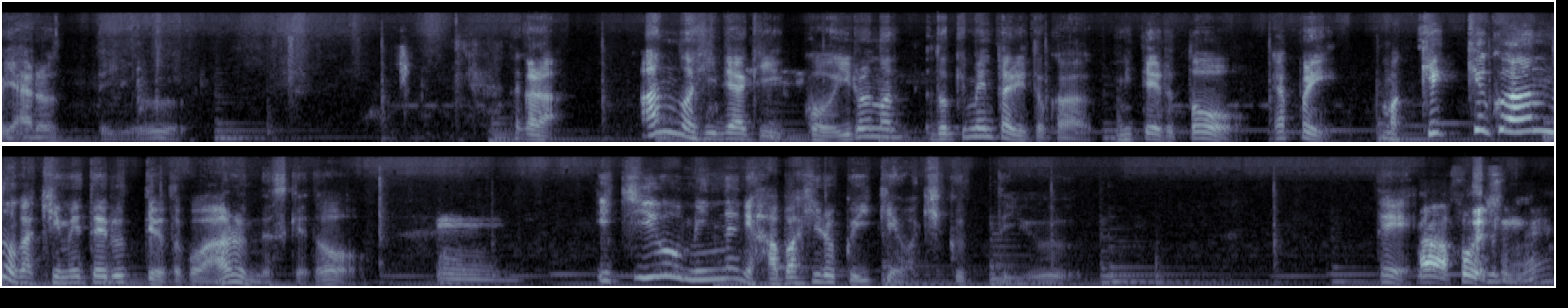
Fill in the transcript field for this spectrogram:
やるっていうだから庵野秀明こういろんなドキュメンタリーとか見てるとやっぱり、まあ、結局庵野が決めてるっていうところはあるんですけどうん。一応みんなに幅広く意見は聞くっていう。で、まあ、そうですね。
